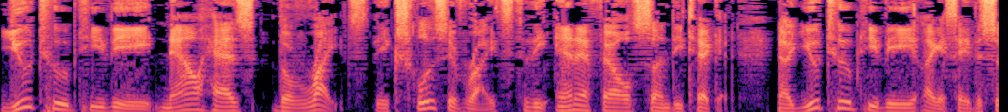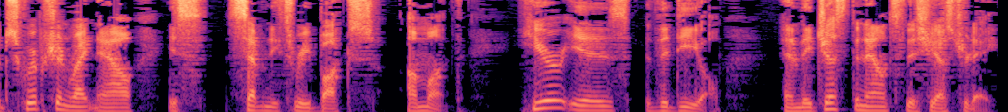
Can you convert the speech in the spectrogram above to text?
YouTube TV now has the rights, the exclusive rights to the NFL Sunday ticket. Now YouTube TV, like I say, the subscription right now is 73 bucks a month. Here is the deal. And they just announced this yesterday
